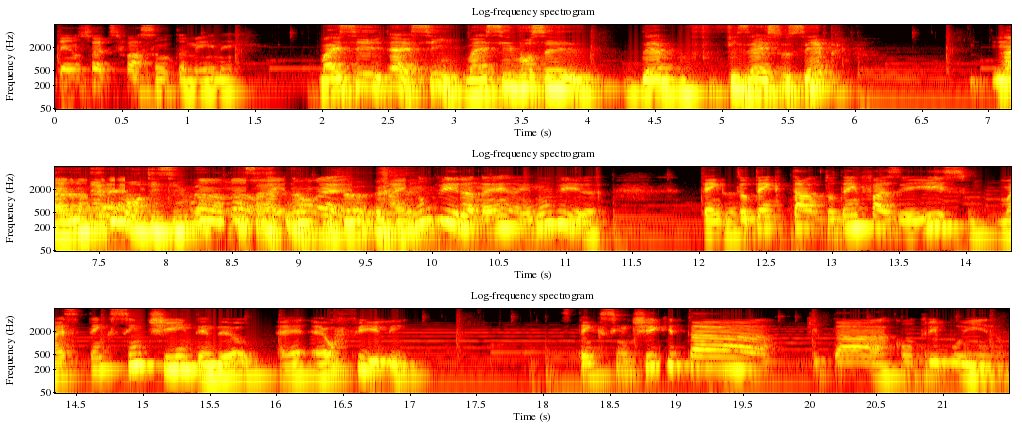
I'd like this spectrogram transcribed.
tendo satisfação também, né? Mas se, é, sim, mas se você der, fizer isso sempre, não, aí nego é, monta em cima não, não, não aí não, não é. Então... Aí não vira, né? Aí não vira. Tem, é. tu, tem que tá, tu tem que fazer isso, mas tem que sentir, entendeu? É, é o feeling. Tem que sentir que tá, que tá contribuindo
